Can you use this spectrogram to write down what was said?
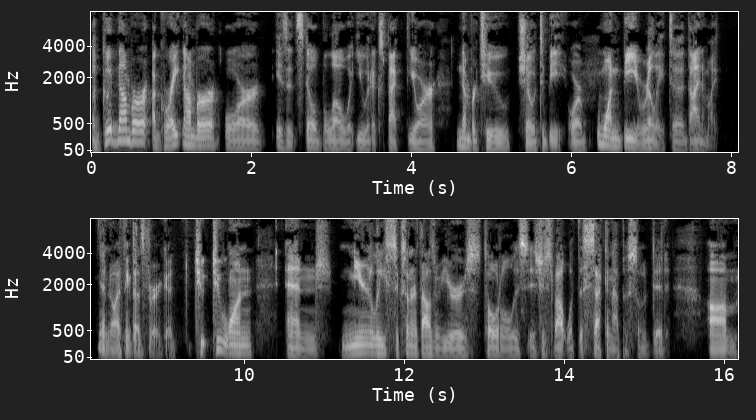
a good number, a great number, or is it still below what you would expect your number two show to be, or one B really to Dynamite? Yeah, no, I think that's very good. Two, two, one, and nearly six hundred thousand viewers total is is just about what the second episode did. Um,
